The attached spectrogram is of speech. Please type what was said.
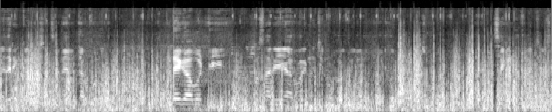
వెదరింగ్ కండిషన్స్ అనేవి తక్కువ ఉంటాయి కాబట్టి ఒకసారి అరవై నుంచి నూట సెకండ్ ఫ్రాక్చర్స్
